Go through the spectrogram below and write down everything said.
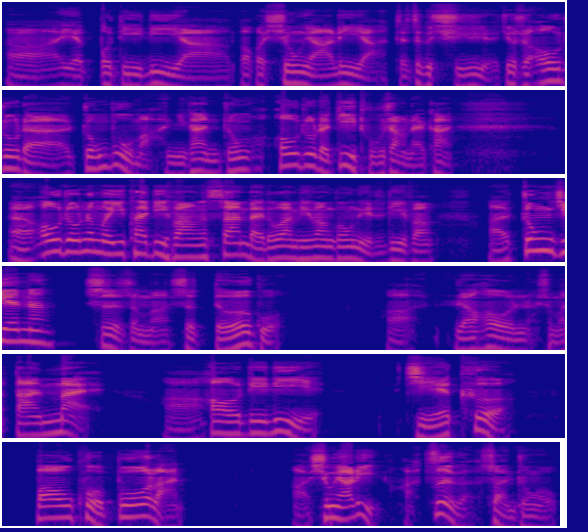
啊，也奥地利啊，包括匈牙利啊的这个区域，就是欧洲的中部嘛。你看，从欧洲的地图上来看，呃，欧洲那么一块地方，三百多万平方公里的地方啊，中间呢是什么？是德国。啊，然后什么丹麦。啊，奥地利、捷克，包括波兰。啊，匈牙利。啊，这个算中欧。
